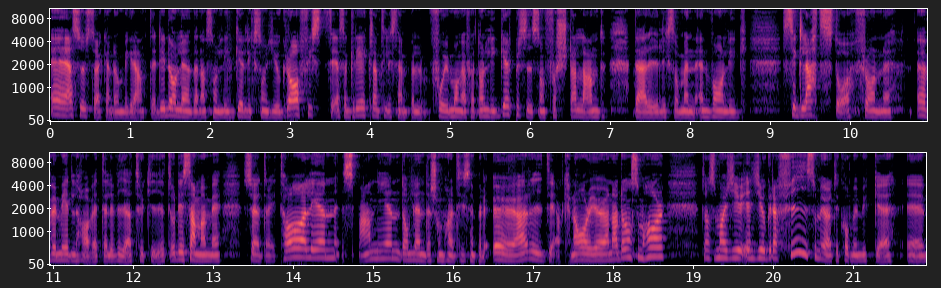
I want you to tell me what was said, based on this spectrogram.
eh, asylsökande och migranter. Det är de länderna som ligger liksom geografiskt, alltså Grekland till exempel får ju många för att de ligger precis som första land där i liksom en, en vanlig seglats då från eh, över Medelhavet eller via Turkiet. Och det är samma med södra Italien, Spanien, de länder som har till exempel öar i ja, Kanarieöarna, de som har, de som har en geografi som gör att det kommer mycket eh,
